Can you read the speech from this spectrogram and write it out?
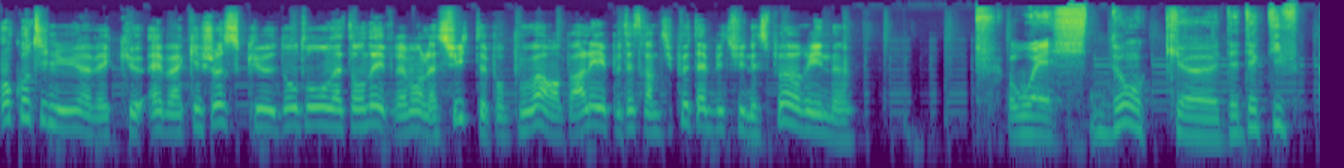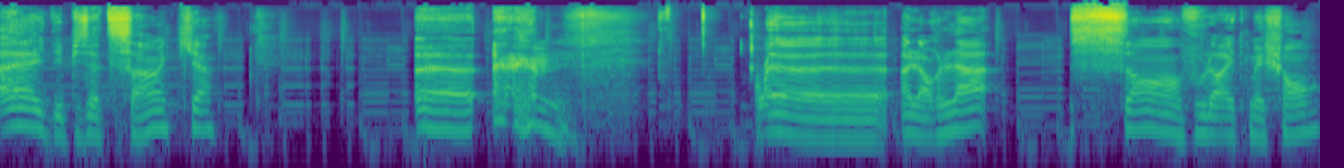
On continue avec euh, eh ben, quelque chose que, dont on attendait vraiment la suite pour pouvoir en parler et peut-être un petit peu dessus, n'est-ce pas Aurine? Ouais, donc euh, Détective Hyde épisode 5. Euh, euh, alors là, sans vouloir être méchant,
